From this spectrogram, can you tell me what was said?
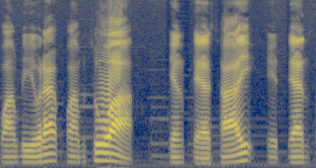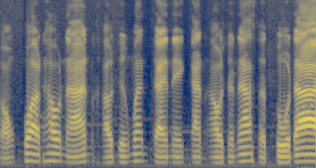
ความดีและความชั่วเพียงแต่ใช้เขตแดนสองขั้วเท่านั้น เขาจึงมั่นใจในการเอาชนะศัตรูได้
